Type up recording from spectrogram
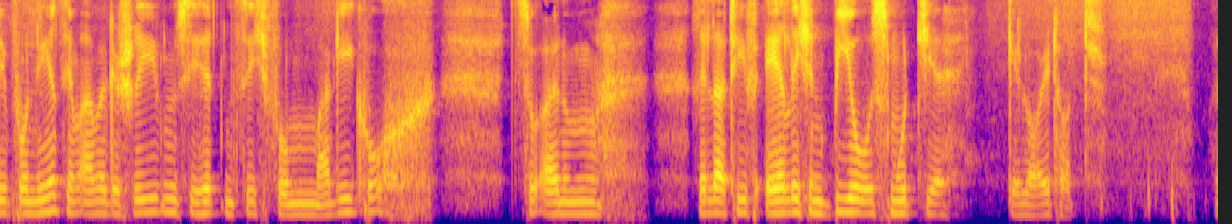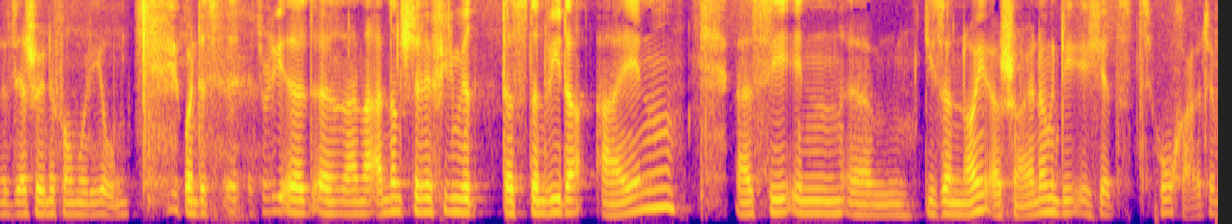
deponiert. Sie haben einmal geschrieben, Sie hätten sich vom Magikoch zu einem relativ ehrlichen Biosmutje geläutert. Eine sehr schöne Formulierung. Und das, äh, äh, an einer anderen Stelle fiel mir das dann wieder ein, als Sie in ähm, dieser Neuerscheinung, die ich jetzt hochhalte,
